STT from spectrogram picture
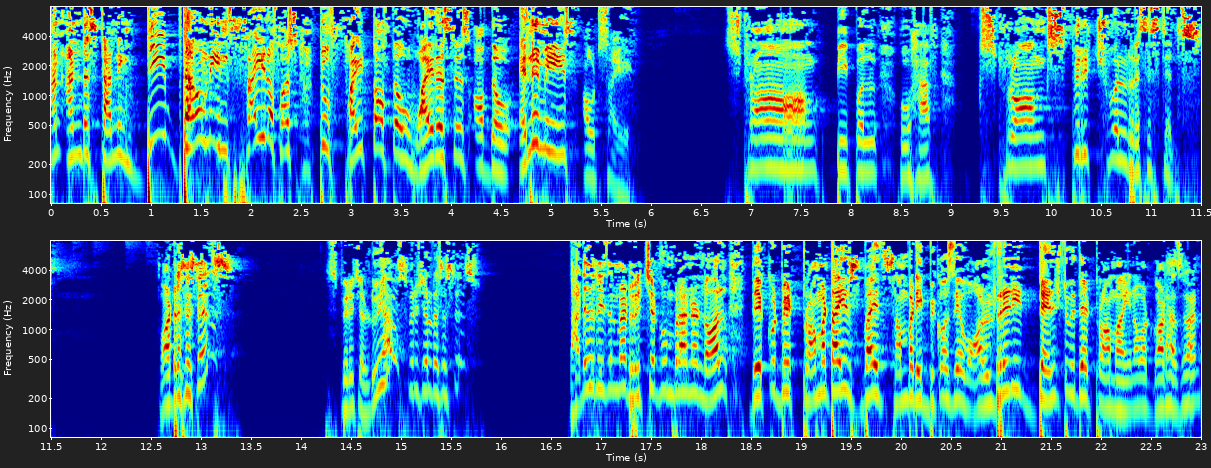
and understanding deep down inside of us to fight off the viruses of the enemies outside. Strong people who have strong spiritual resistance. What resistance? Spiritual. Do you have spiritual resistance? That is the reason why Richard Wurmbrand and all, they could be traumatized by somebody because they've already dealt with their trauma. You know what God has done?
